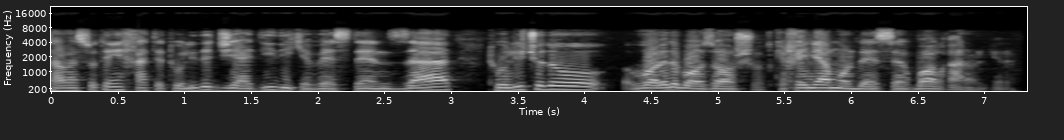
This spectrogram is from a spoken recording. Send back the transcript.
توسط این خط تولید جدیدی که وسترن زد تولید شد و وارد بازار شد که خیلی هم مورد استقبال قرار گرفت.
